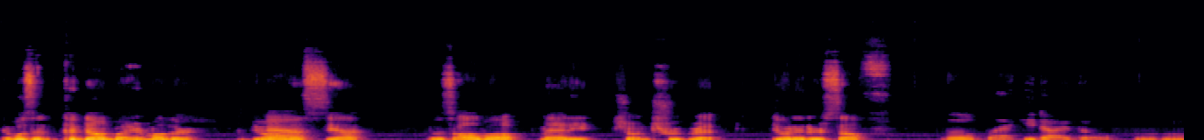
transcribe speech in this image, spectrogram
It wasn't condoned by her mother to do all this. Yeah. It was all about Mattie showing true grit, doing it herself. Little Blackie died, though. hmm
